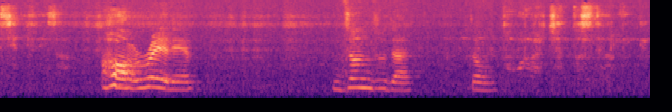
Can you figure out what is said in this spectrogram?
Si è difesa. Oh, really? Don't do that. Don't. Oro argento sterling.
